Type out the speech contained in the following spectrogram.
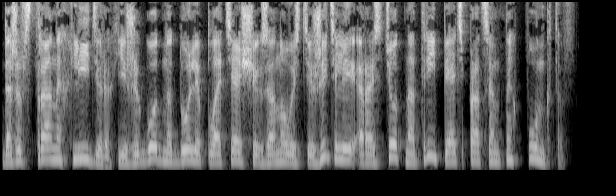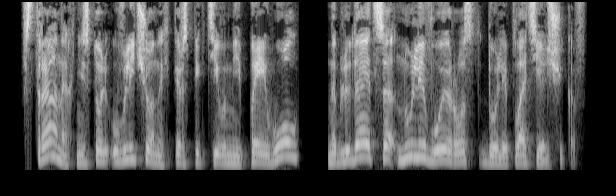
Даже в странах-лидерах ежегодно доля платящих за новости жителей растет на 3-5 процентных пунктов. В странах, не столь увлеченных перспективами Paywall, наблюдается нулевой рост доли плательщиков.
